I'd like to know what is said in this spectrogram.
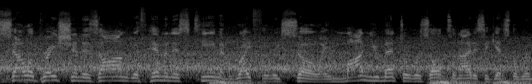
celebration is on with him and his team, and rightfully so. A monumental result tonight as he gets the win.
